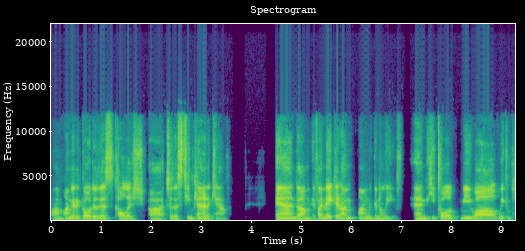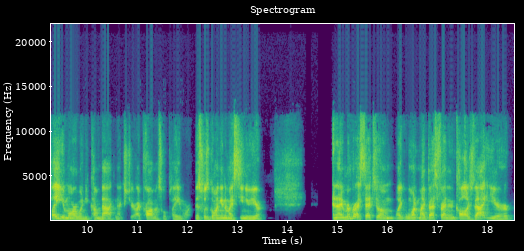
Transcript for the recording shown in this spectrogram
Um, I'm going to go to this college, uh, to this Team Canada camp. And um, if I make it, I'm, I'm going to leave. And he told me, well, we can play you more when you come back next year. I promise we'll play you more. This was going into my senior year. And I remember I said to him, like, one, my best friend in college that year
